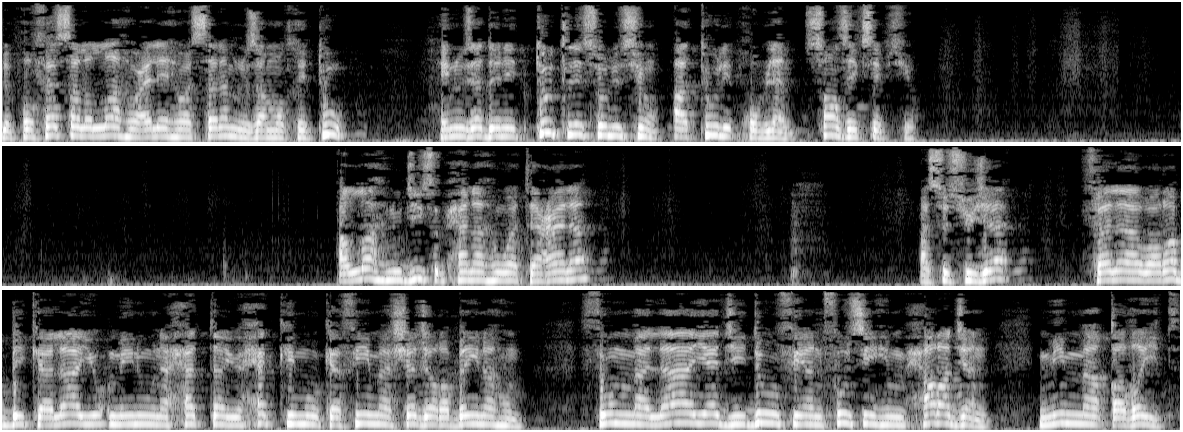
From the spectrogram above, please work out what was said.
le prophète sallallahu nous a montré tout et nous a donné toutes les solutions à tous les problèmes, sans exception. Allah nous dit subhanahu wa ta'ala à ce sujet فلا وربك لا يؤمنون حتى يحكموك فيما شجر بينهم ثم لا يجدوا في أنفسهم حرجا مما قضيت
